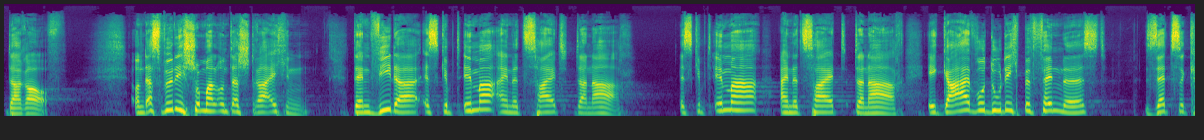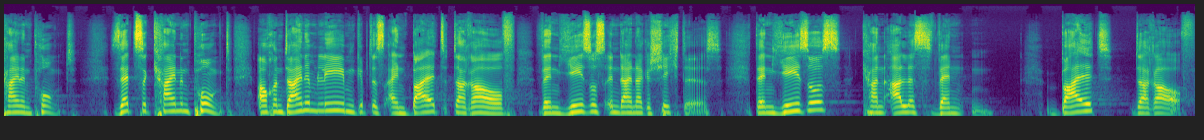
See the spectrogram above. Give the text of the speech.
darauf. Und das würde ich schon mal unterstreichen. Denn wieder, es gibt immer eine Zeit danach. Es gibt immer eine Zeit danach. Egal wo du dich befindest, setze keinen Punkt. Setze keinen Punkt. Auch in deinem Leben gibt es ein bald darauf, wenn Jesus in deiner Geschichte ist. Denn Jesus kann alles wenden bald darauf.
